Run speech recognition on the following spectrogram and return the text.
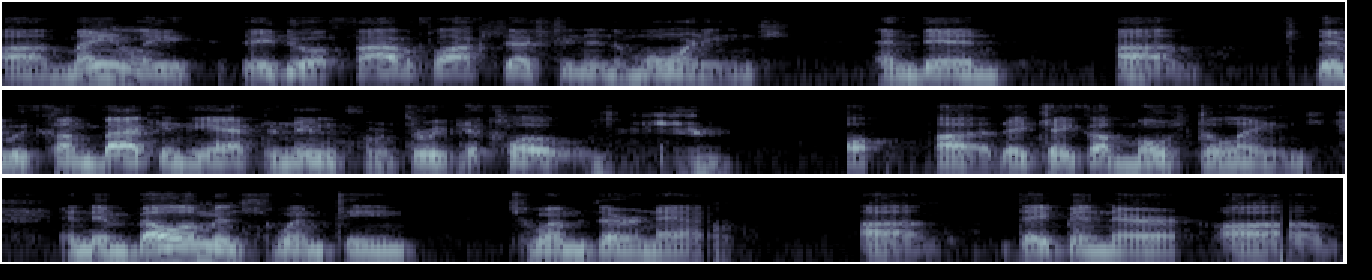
Uh, mainly, they do a five o'clock session in the mornings, and then um, they would come back in the afternoon from three to close. Mm-hmm. Uh, they take up most of the lanes, and then Bellarmine swim team swims there now. Um, they've been there um,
